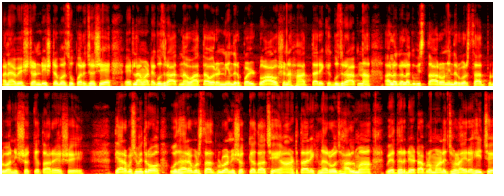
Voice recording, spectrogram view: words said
અને આ વેસ્ટર્ન ડિસ્ટર્બન્સ ઉપર જશે. એટલા માટે ગુજરાતના વાતાવરણની અંદર પલટો આવશે અને સાત તારીખે ગુજરાતના અલગ અલગ વિસ્તારોની અંદર વરસાદ પડવાની શક્યતા રહેશે. ત્યાર પછી મિત્રો, વધારે વરસાદ પડવાની શક્યતા છે એ આઠ તારીખના રોજ હાલમાં. વેધર ડેટા પ્રમાણે જણાઈ રહી છે.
